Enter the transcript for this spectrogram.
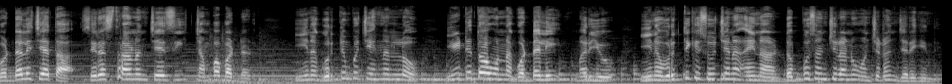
గొడ్డలి చేత శిరస్త్రాణం చేసి చంపబడ్డాడు. ఈయన గుర్తింపు చిహ్నంలో ఈటతో ఉన్న గొడ్డలి మరియు ఈయన వృత్తికి సూచన అయిన డబ్బు సంచులను ఉంచడం జరిగింది.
